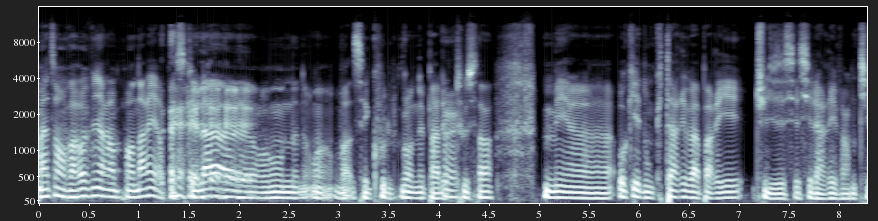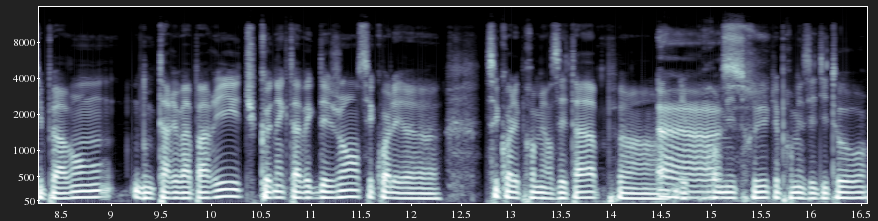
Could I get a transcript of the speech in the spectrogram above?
Mais attends, on va revenir un peu en arrière parce que là, euh, on, on va- c'est cool qu'on ait parlé Ouais. de tout ça. Mais euh, ok, donc tu arrives à Paris. Tu disais Cécile arrive un petit peu avant. Donc tu arrives à Paris, tu connectes avec des gens. C'est quoi les, euh, c'est quoi les premières étapes, euh, Euh, les premiers trucs, les premiers éditos?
